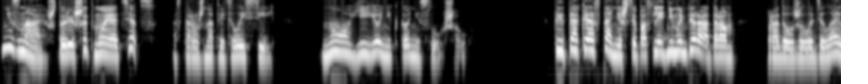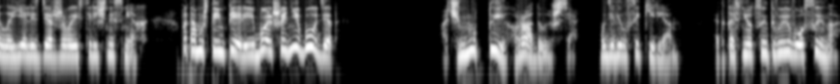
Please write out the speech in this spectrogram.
«Не знаю, что решит мой отец», — осторожно ответила Исиль, но ее никто не слушал. «Ты так и останешься последним императором», — продолжила Дилайла, еле сдерживая истеричный смех, «потому что империи больше не будет. «А чему ты радуешься?» — удивился Кириан. «Это коснется и твоего сына».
